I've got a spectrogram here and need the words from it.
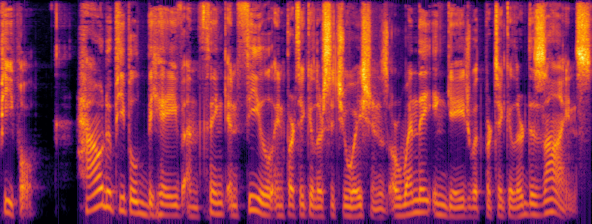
people how do people behave and think and feel in particular situations or when they engage with particular designs?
